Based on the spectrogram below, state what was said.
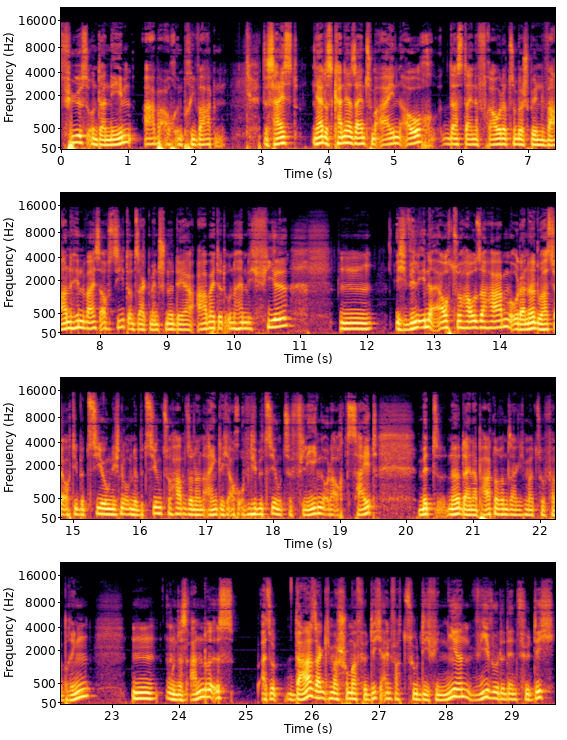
fürs Unternehmen, aber auch im Privaten. Das heißt, ja, das kann ja sein, zum einen auch, dass deine Frau da zum Beispiel einen Warnhinweis auch sieht und sagt, Mensch, ne, der arbeitet unheimlich viel. Hm, ich will ihn auch zu Hause haben oder ne, du hast ja auch die Beziehung nicht nur um eine Beziehung zu haben, sondern eigentlich auch um die Beziehung zu pflegen oder auch Zeit mit ne, deiner Partnerin, sage ich mal, zu verbringen. Hm, und das andere ist, also da sage ich mal schon mal für dich einfach zu definieren, wie würde denn für dich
